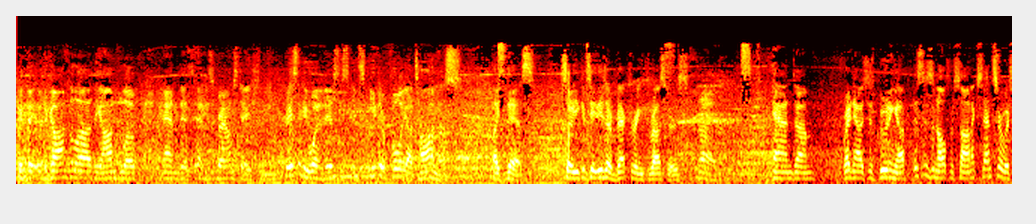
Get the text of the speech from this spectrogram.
with the, the gondola, the envelope, and this and this ground station. Basically, what it is is it's either fully autonomous, like this. So you can see these are vectoring thrusters, Right. and um, right now it's just booting up. This is an ultrasonic sensor, which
